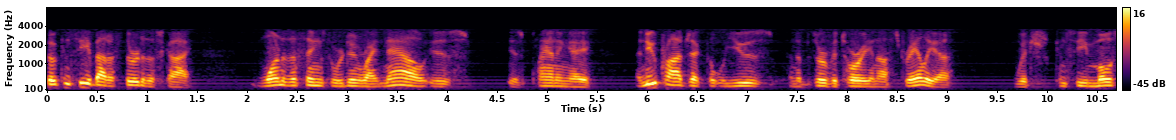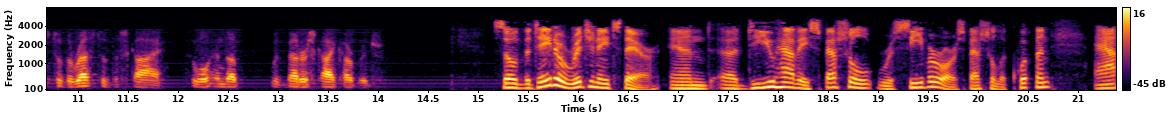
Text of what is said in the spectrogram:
So it can see about a third of the sky. One of the things that we're doing right now is is planning a a new project that will use an observatory in Australia which can see most of the rest of the sky. So we'll end up with better sky coverage. So the data originates there, and uh, do you have a special receiver or special equipment at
